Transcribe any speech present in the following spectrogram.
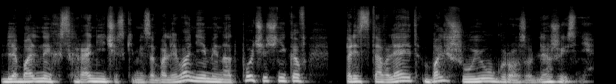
для больных с хроническими заболеваниями надпочечников представляет большую угрозу для жизни.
